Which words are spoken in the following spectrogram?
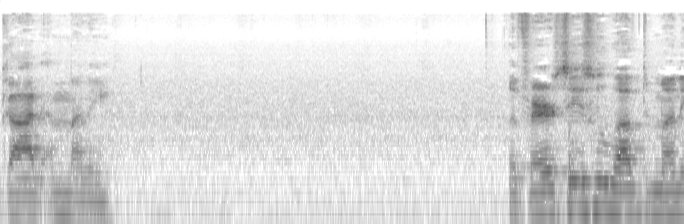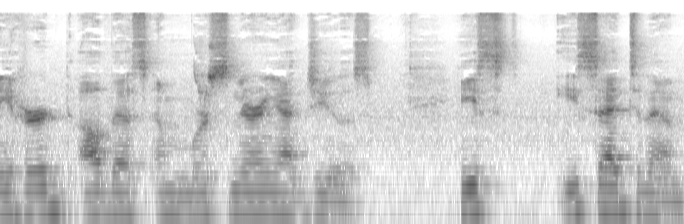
God and money. The Pharisees who loved money heard all this and were sneering at Jesus. He, he said to them,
